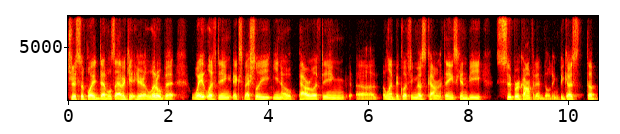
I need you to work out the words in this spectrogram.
just to play devil's advocate here a little bit, weightlifting, especially you know powerlifting, uh, Olympic lifting, those kind of things can be super confident building because the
